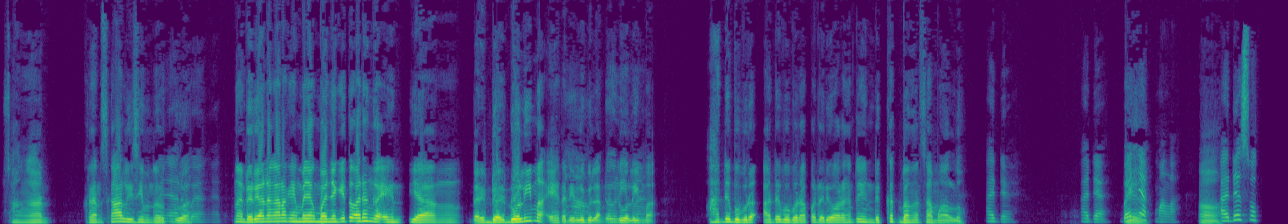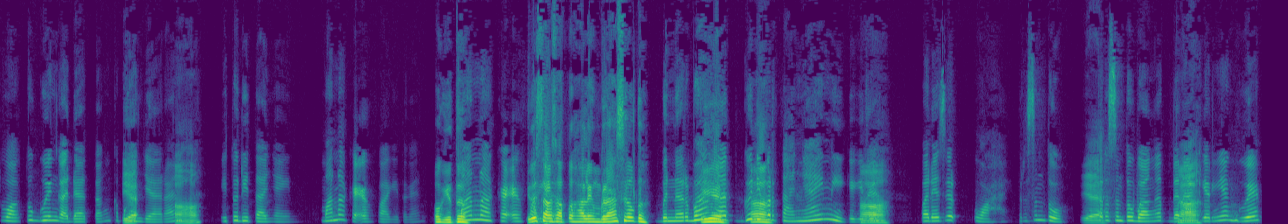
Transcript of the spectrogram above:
sangat keren sekali sih menurut bener gua. banget. Nah, dari anak-anak yang banyak-banyak itu ada nggak yang, yang dari dari 25 ya tadi lu Aha, bilang kan 25. 25. Ada beberapa ada beberapa dari orang itu yang deket banget sama lo. Ada. Ada. Banyak malah. Ah. Ada suatu waktu gue nggak datang ke Iya. pengajaran, Aha. itu ditanyain, "Mana ke Eva?" gitu kan. Oh gitu. Mana ke Eva? Itu salah gitu. satu hal yang berhasil tuh. Bener banget. Gue Ah. dipertanyain nih kayak gitu ya. Ah, Pada saat wah, tersentuh. Iya. Tersentuh banget dan Ah. akhirnya gue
